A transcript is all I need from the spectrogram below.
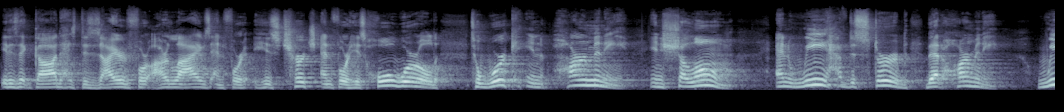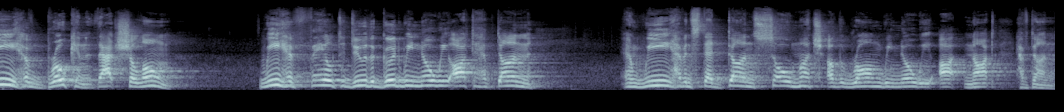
It is that God has desired for our lives and for His church and for His whole world to work in harmony, in shalom. And we have disturbed that harmony. We have broken that shalom. We have failed to do the good we know we ought to have done and we have instead done so much of the wrong we know we ought not have done.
